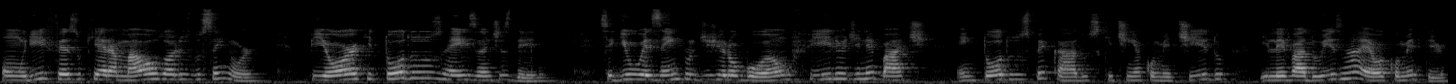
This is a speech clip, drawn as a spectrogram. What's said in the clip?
Onri fez o que era mal aos olhos do Senhor, pior que todos os reis antes dele. Seguiu o exemplo de Jeroboão, filho de Nebate, em todos os pecados que tinha cometido e levado Israel a cometer.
